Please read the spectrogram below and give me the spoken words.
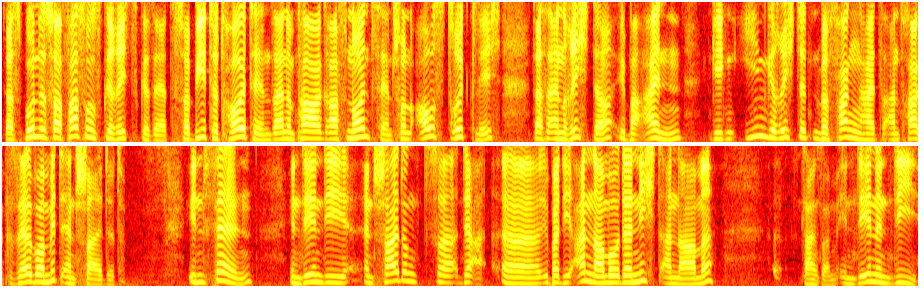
Das Bundesverfassungsgerichtsgesetz verbietet heute in seinem Paragraph 19 schon ausdrücklich, dass ein Richter über einen gegen ihn gerichteten Befangenheitsantrag selber mitentscheidet. In Fällen, in denen die Entscheidung der, äh, über die Annahme oder Nichtannahme, langsam, in denen die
